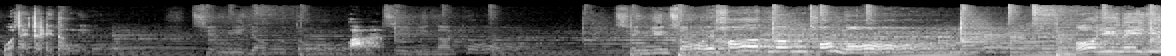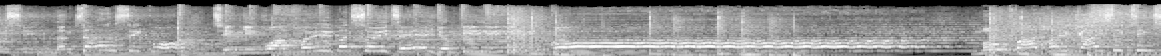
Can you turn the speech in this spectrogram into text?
我在这里等你，晚安。情愿在黑暗躺卧，我与你要是能珍惜过，情形或许不需这样结果。无法去解释清楚，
